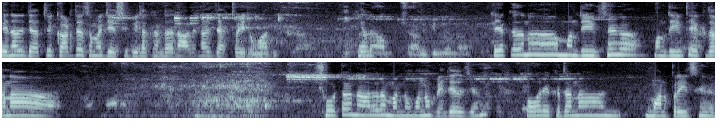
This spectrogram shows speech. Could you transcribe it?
ਇਹਨਾਂ ਦੀ ਡੈਥ ਹੋਈ। ਕੱਢਦੇ ਸਮੇਂ ਜੀਸੀਬੀ ਲੱਗਣ ਦੇ ਨਾਲ ਇਹਨਾਂ ਦੀ ਡੈਥ ਹੋਈ ਦੋਵਾਂ ਦੀ। ਕੀ ਕੀ ਨਾਮ ਪਛਾਣ ਕਿੰਨੇ ਨਾਮ ਇੱਕ ਦਾ ਨਾਮ ਮਨਦੀਪ ਸਿੰਘ ਮਨਦੀਪ ਤੇ ਇੱਕ ਦਾ ਨਾਮ ਛੋਟਾ ਨਾਮ ਜਿਹੜਾ ਮੰਨੂ ਮੰਨੂ ਕਹਿੰਦੇ ਸੀ ਔਰ ਇੱਕ ਦਾ ਨਾਮ ਮਨਪ੍ਰੀਤ ਸਿੰਘ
